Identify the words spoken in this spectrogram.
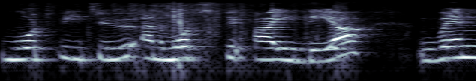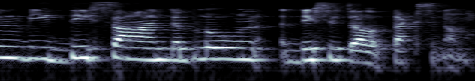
what we do and what's the idea when we design the Bloom digital taxonomy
